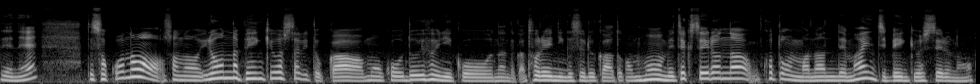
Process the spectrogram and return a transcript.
でね、で、そこの、その、いろんな勉強したりとか、もうこう、どういうふうにこう、なんだかトレーニングするかとか、もうめちゃくちゃいろんなことを学んで、毎日勉強してるの。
